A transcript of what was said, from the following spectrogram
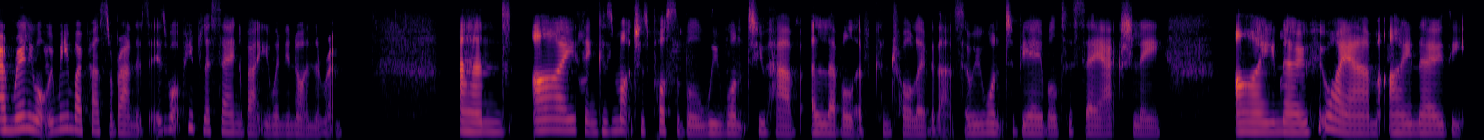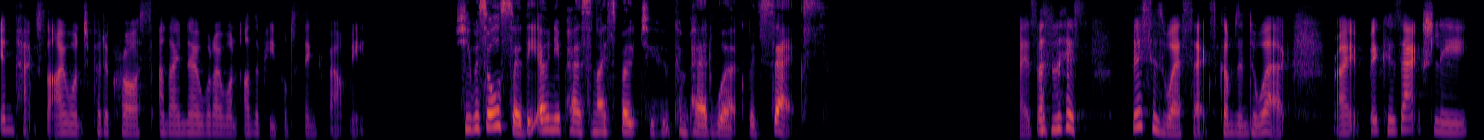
And really, what we mean by personal brand is, is what people are saying about you when you're not in the room. And I think, as much as possible, we want to have a level of control over that. So we want to be able to say, actually, I know who I am, I know the impact that I want to put across, and I know what I want other people to think about me. She was also the only person I spoke to who compared work with sex. And this this is where sex comes into work, right? Because actually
